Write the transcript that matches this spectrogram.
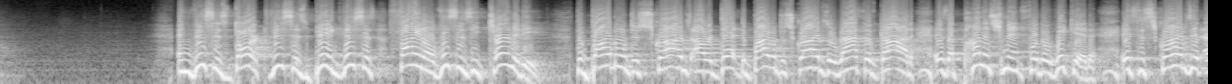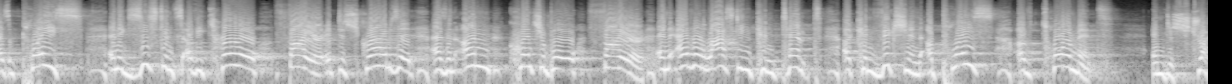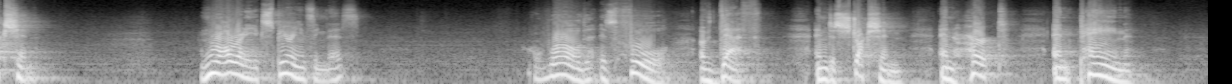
And this is dark, this is big, this is final, this is eternity. The Bible describes our debt. The Bible describes the wrath of God as a punishment for the wicked. It describes it as a place, an existence of eternal fire. It describes it as an unquenchable fire, an everlasting contempt, a conviction, a place of torment and destruction. And we're already experiencing this world is full of death and destruction and hurt and pain.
